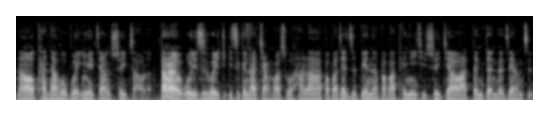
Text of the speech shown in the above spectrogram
然后看他会不会因为这样睡着了。当然我也是会一直跟他讲话说，好啦，爸爸在这边呢，爸爸陪你一起睡觉啊，等等的这样子。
